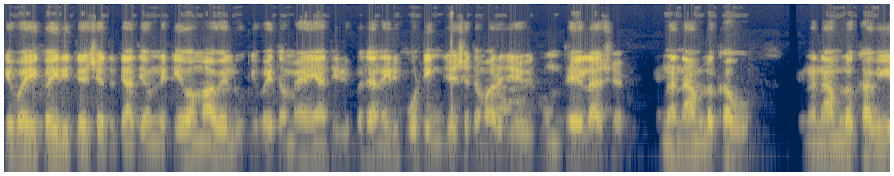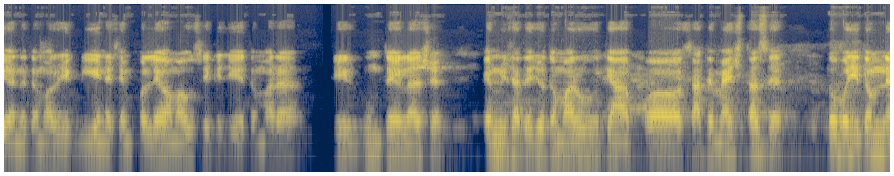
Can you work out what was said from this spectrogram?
કે ભાઈ કઈ રીતે છે. તો ત્યાંથી અમને કહેવામાં આવેલું કે ભાઈ તમે ત્યાંથી બધાની રિપોર્ટિંગ જે છે તમારે જે ગુમ થયેલા છે, એમના નામ લખાવો. એમના નામ લખાવી અને તમારું એક ડીએનએ સેમ્પલ લેવામાં આવશે કે જે તમારા જે ગુમ થયેલા છે. એમની સાથે જો તમારું ત્યાં સાથે મેચ થશે, તો પછી તમને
